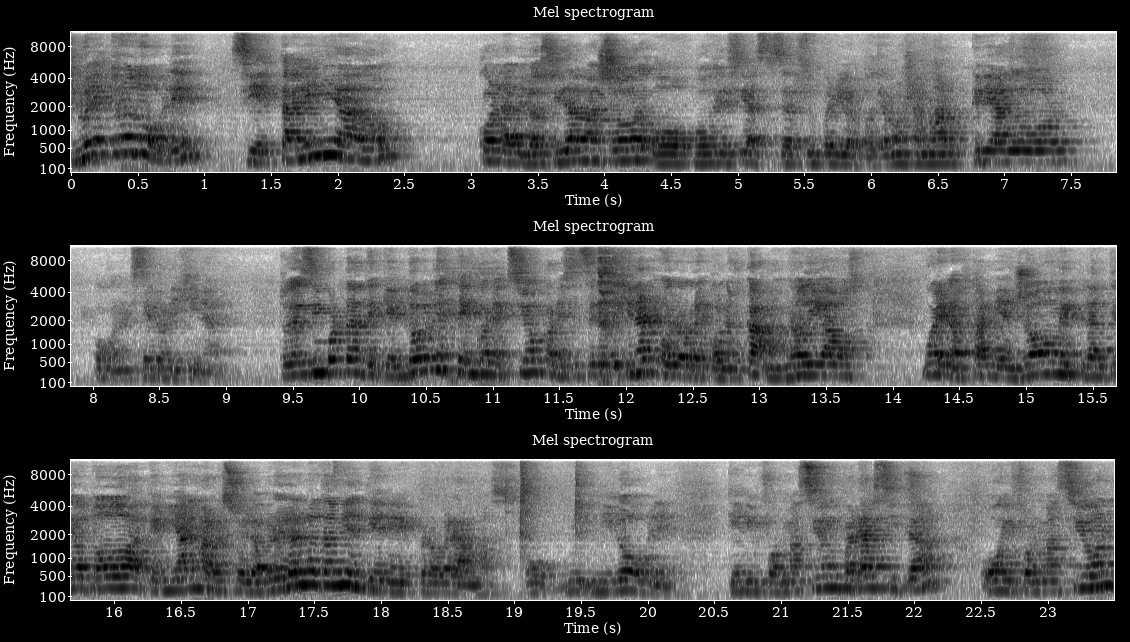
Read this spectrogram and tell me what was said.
Nuestro doble, si está alineado con la velocidad mayor o, vos decías, ser superior, podríamos llamar creador o con el ser original. Entonces es importante que el doble esté en conexión con ese ser original o lo reconozcamos, no digamos, bueno, está bien, yo me planteo todo a que mi alma resuelva, pero el alma también tiene programas, o mi, doble, tiene información parásita o información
